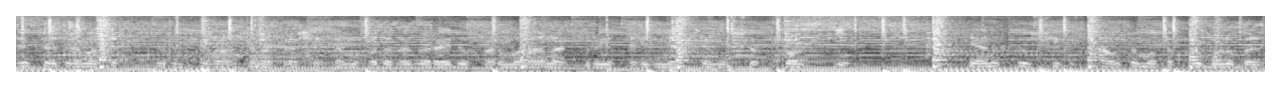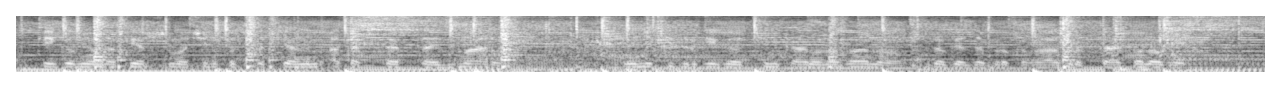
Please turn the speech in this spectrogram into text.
Niezwykle dramatyczny na trasie samochodowego rajdu Farmorana, który jest eliminacją mistrzostw Polski. Jan Chruścik z Automotoklubu Lubelskiego miał na pierwszym odcinku specjalnym atak serca i zmarł. Wyniki drugiego odcinka anulowano, drogę zablokowała grupka ekologów.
